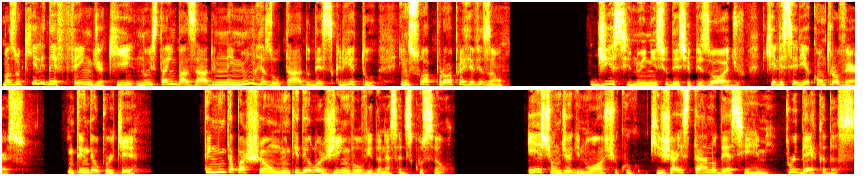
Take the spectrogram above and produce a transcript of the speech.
Mas o que ele defende aqui não está embasado em nenhum resultado descrito em sua própria revisão. Disse no início deste episódio que ele seria controverso. Entendeu por quê? Tem muita paixão, muita ideologia envolvida nessa discussão. Este é um diagnóstico que já está no DSM por décadas.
